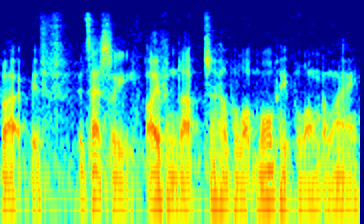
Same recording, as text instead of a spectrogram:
but if it's actually opened up to help a lot more people along the way.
